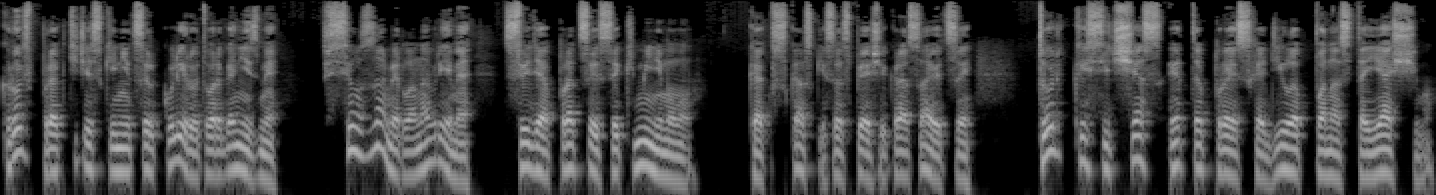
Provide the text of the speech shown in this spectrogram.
кровь практически не циркулирует в организме. Все замерло на время, сведя процессы к минимуму как в сказке со спящей красавицей. Только сейчас это происходило по-настоящему.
